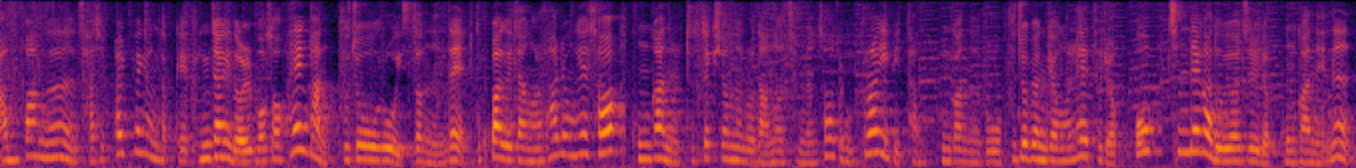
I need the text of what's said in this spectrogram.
안방은 48평형답게 굉장히 넓어서 횡한 구조로 있었는데 붙박이장을 활용해서 공간을 두 섹션으로 나눠주면서 조금 프라이빗한 공간으로 구조 변경을 해드렸고 침대가 놓여질 옆 공간에는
